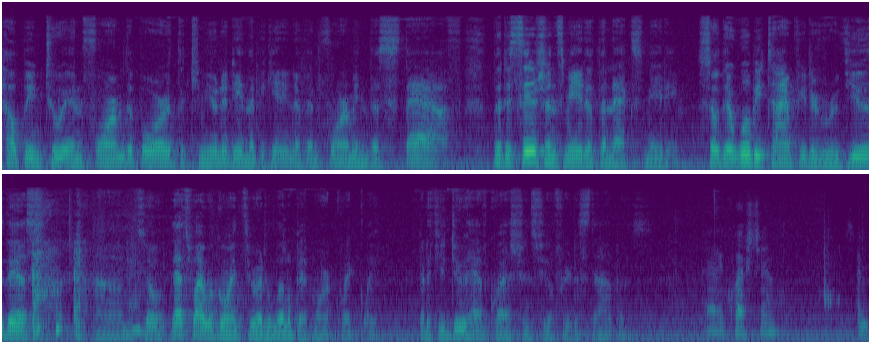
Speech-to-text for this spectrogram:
helping to inform the board, the community, and the beginning of informing the staff. The decision's made at the next meeting, so there will be time for you to review this. Um, So that's why we're going through it a little bit more quickly. But if you do have questions, feel free to stop us. I had a question. Um,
